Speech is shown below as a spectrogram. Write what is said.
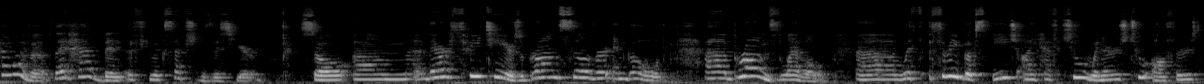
However, there have been a few exceptions this year. So um, there are three tiers, bronze, silver, and gold. Uh, bronze level, uh, with three books each, I have two winners, two authors,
